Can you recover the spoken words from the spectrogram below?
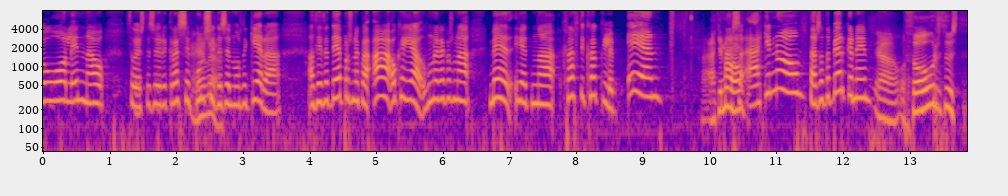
go all in á þú veist þessu regressive bullshiti Eiginlega. sem þú ert að gera. Af því að þetta er bara svona eitthvað, ah ok já hún er eitthvað svona með hérna kraft í köglum, en ekki nóg. það er satt að bjargani Já, og Þór, þú veist,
